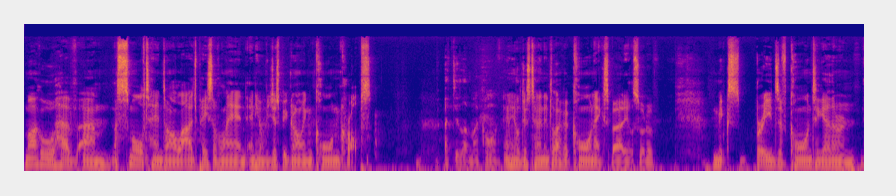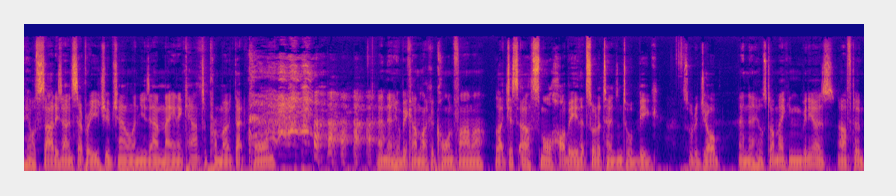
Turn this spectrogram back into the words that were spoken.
Michael will have um, a small tent on a large piece of land, and he'll be just be growing corn crops I do love my corn. and he'll just turn into like a corn expert. He'll sort of mix breeds of corn together and he'll start his own separate YouTube channel and use our main account to promote that corn. and then he'll become like a corn farmer, like just a small hobby that sort of turns into a big sort of job. And then he'll stop making videos after,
